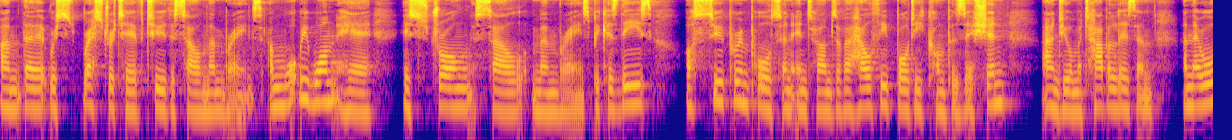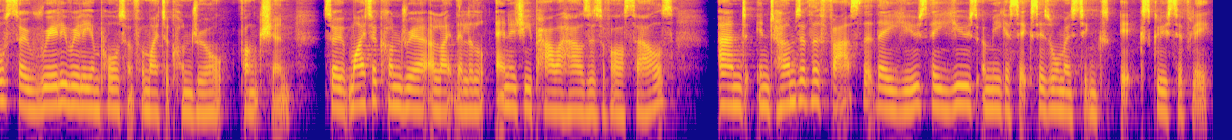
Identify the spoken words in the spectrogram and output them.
um, they're restorative to the cell membranes. And what we want here is strong cell membranes because these are super important in terms of a healthy body composition and your metabolism. And they're also really, really important for mitochondrial function. So, mitochondria are like the little energy powerhouses of our cells. And in terms of the fats that they use, they use omega 6s almost in- exclusively.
